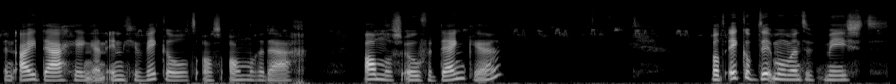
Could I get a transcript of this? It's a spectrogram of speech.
een uitdaging en ingewikkeld als anderen daar anders over denken. Wat ik op dit moment het meest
